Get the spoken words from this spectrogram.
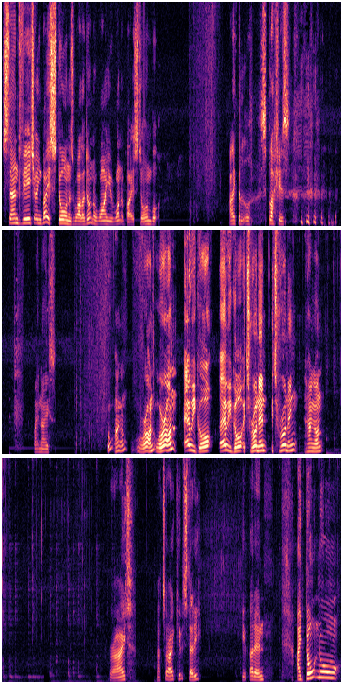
Sandwich. Oh, you can buy a stone as well. I don't know why you want to buy a stone, but I like the little splashes. Quite nice. Oh, hang on. We're on. We're on. There we go. There we go. It's running. It's running. Hang on. Right. That's alright. Keep it steady. Keep that in. I don't know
